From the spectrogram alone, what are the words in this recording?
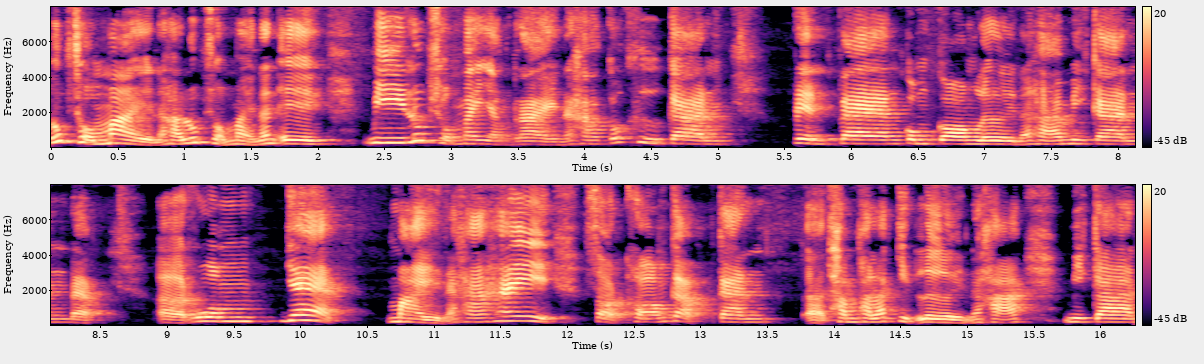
รูปโฉมใหม่นะคะรูปโฉมใหม่นั่นเอง มีรูปโฉมใหม่อย่างไรนะคะ ก็คือการเปลี่ยนแปลงกลมกองเลยนะคะ มีการแบบรวมแยก ใหม่นะคะ ให้สอดคล้องกับการทำภารกิจเลยนะคะ มีการ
